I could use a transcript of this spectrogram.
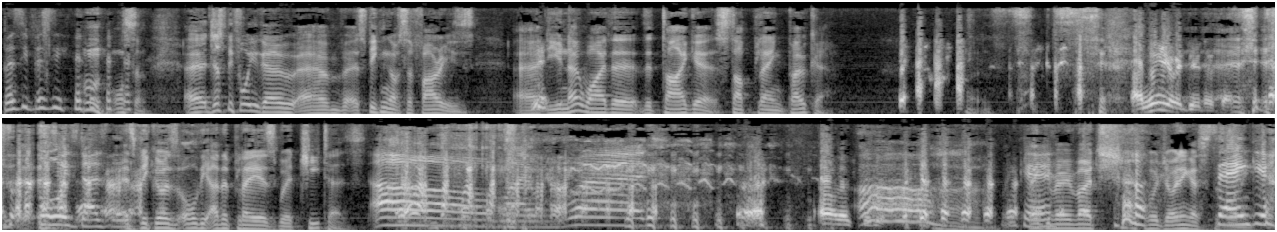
busy, busy. Mm, awesome. Uh, just before you go, um, uh, speaking of safaris, uh, do you know why the, the tiger stopped playing poker? I knew you would do this. eh? Always does this. It's because all the other players were cheetahs. Oh my word! Oh, that's Oh, okay. Thank you very much for joining us. This Thank morning. you.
